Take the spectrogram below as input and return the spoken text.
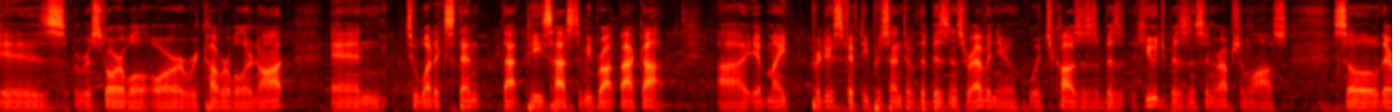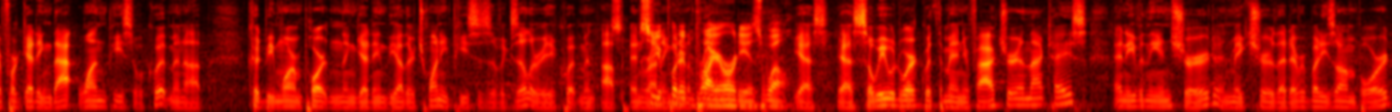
is restorable or recoverable or not, and to what extent that piece has to be brought back up. Uh, it might produce 50% of the business revenue, which causes a bus- huge business interruption loss. So, therefore, getting that one piece of equipment up could be more important than getting the other 20 pieces of auxiliary equipment up and so running. So you put it the in priority as well. Yes, yes. So we would work with the manufacturer in that case and even the insured and make sure that everybody's on board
